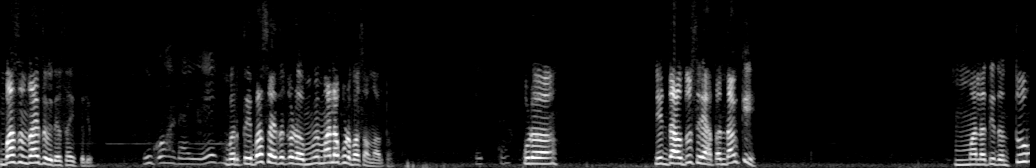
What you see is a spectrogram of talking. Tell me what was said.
बसून जायचं होय त्या सायकलीवर? घोडा बरं ते बसायचं कडं. म- मला कुठं बसवणार तो? इथं. कुठं? नीट धाव दुसऱ्या हाताने धाव की. मला तिथं तू.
